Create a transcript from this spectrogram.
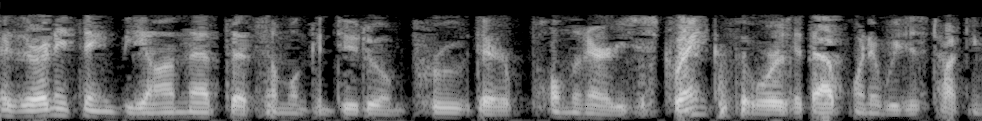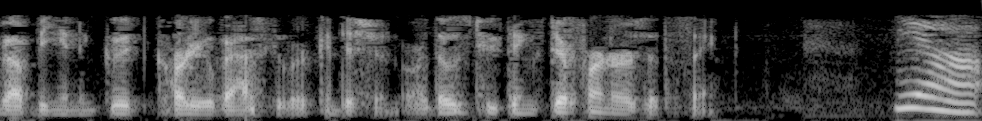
Is there anything beyond that that someone can do to improve their pulmonary strength, or at that point are we just talking about being in a good cardiovascular condition? Are those two things different, or is it the same? Yeah,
